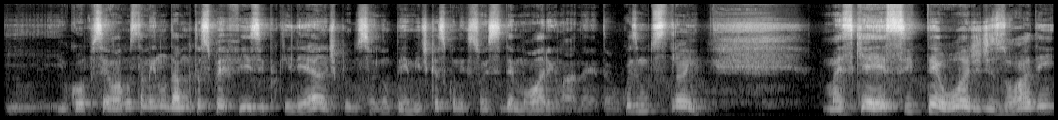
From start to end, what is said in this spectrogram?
e, e o corpo sem órgãos também não dá muita superfície, porque ele é antiprodução, ele não permite que as conexões se demorem lá, né? Então é uma coisa muito estranha. Mas que é esse teor de desordem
